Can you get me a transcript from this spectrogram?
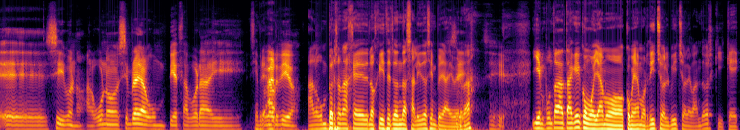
Eh, sí, bueno, algunos. Siempre hay algún pieza por ahí. Siempre- perdido. Algún personaje de los que dices de dónde ha salido siempre hay, ¿verdad? Sí. Y en punta de ataque, como ya, hemos, como ya hemos dicho, el bicho Lewandowski, que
